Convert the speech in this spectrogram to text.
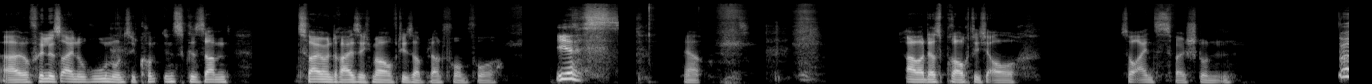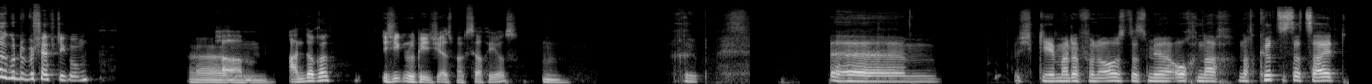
äh, du findest eine Rune und sie kommt insgesamt 32 Mal auf dieser Plattform vor. Yes. Aber das brauchte ich auch. So eins, zwei Stunden. Ja, gute Beschäftigung. Ähm, Ähm, Andere? Ich ignoriere dich erstmal, Xarios. hm. RIP. Ähm, ich gehe mal davon aus, dass mir auch nach, nach kürzester Zeit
